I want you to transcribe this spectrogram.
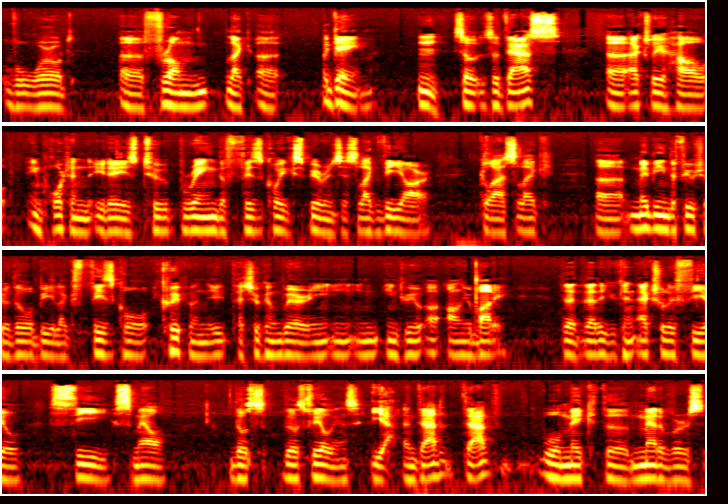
world uh, from like a a game. Mm. So so that's uh, uh, actually how important it is to bring the physical experiences like VR, glass, like uh, maybe in the future there will be like physical equipment that you can wear in, in, in into your, uh, on your body, that that you can actually feel, see, smell, those those feelings. Yeah. and that that will make the metaverse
